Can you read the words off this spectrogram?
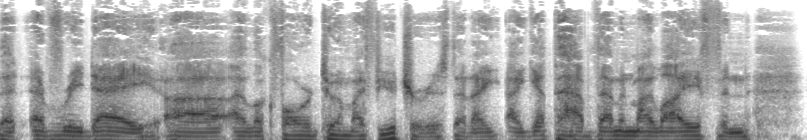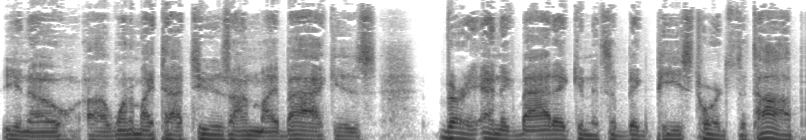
that every day uh, I look forward to in my future is that I, I get to have them in my life. And, you know, uh, one of my tattoos on my back is very enigmatic and it's a big piece towards the top,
